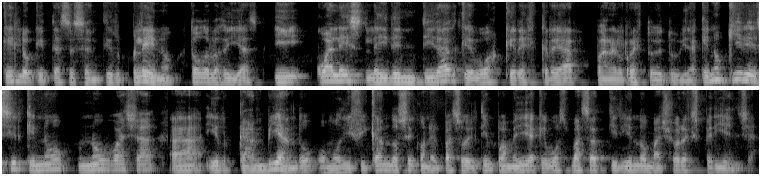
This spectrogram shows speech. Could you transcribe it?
qué es lo que te hace sentir pleno todos los días y cuál es la identidad que vos querés crear para el resto de tu vida. Que no quiere decir que no, no vaya a ir cambiando o modificándose con el paso del tiempo a medida que vos vas adquiriendo mayor experiencia.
